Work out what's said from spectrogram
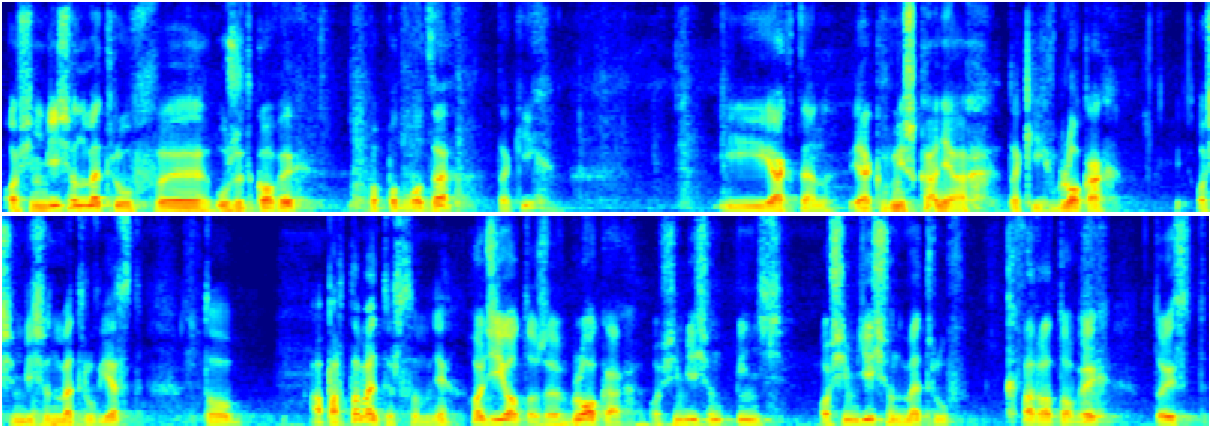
80 metrów y, użytkowych po podłodze takich. I jak ten, jak w mieszkaniach takich w blokach 80 metrów jest, to apartamenty są, nie? Chodzi o to, że w blokach 85, 80 metrów kwadratowych to jest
